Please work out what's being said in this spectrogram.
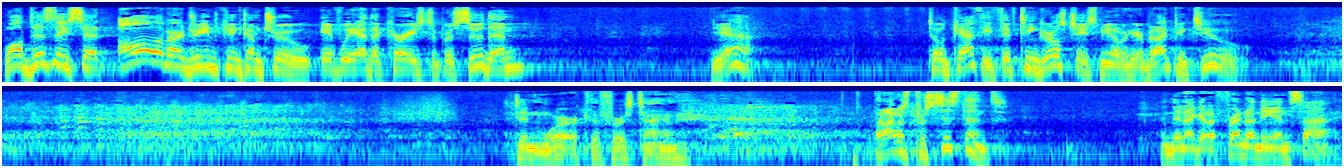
Walt Disney said all of our dreams can come true if we had the courage to pursue them. Yeah. Told Kathy, 15 girls chased me over here, but I picked you. Didn't work the first time. But I was persistent. And then I got a friend on the inside.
